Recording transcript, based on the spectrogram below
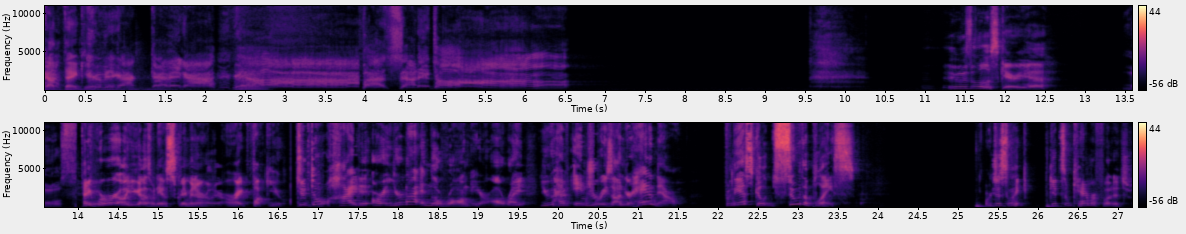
God, thank you. was a little scary, yeah. Hey, where were all you guys when he was screaming earlier? All right, fuck you. Dude, don't hide it. All right, you're not in the wrong here. All right, you have injuries on your hand now from the escalator. Sue the place, or just like get some camera footage.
